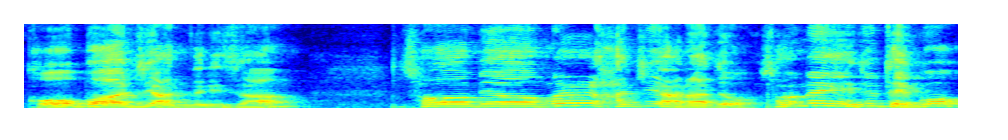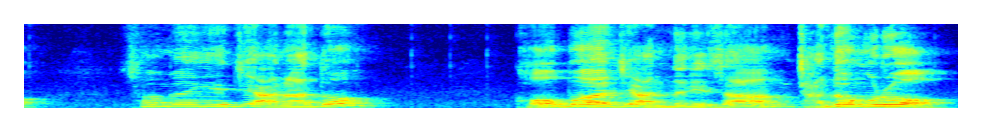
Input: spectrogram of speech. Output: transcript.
거부하지 않는 이상 서명을 하지 않아도 서명해도 되고 서명하지 않아도 거부하지 않는 이상 자동으로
